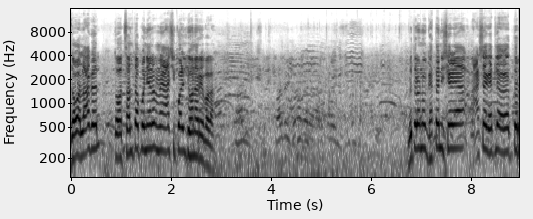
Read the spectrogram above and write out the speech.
जेव्हा लागल तेव्हा चालता पण येणार नाही अशी क्वालिटी होणार आहे बघा. मित्रांनो घेताना शेळ्या अशा घेतल्या तर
